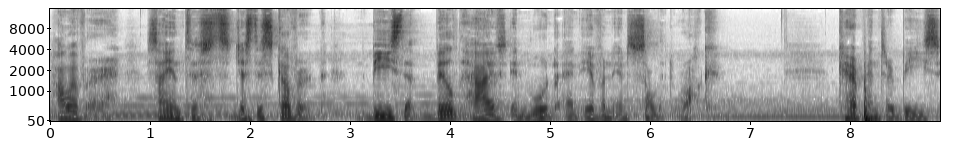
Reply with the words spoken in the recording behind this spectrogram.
However, scientists just discovered bees that build hives in wood and even in solid rock. Carpenter bees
